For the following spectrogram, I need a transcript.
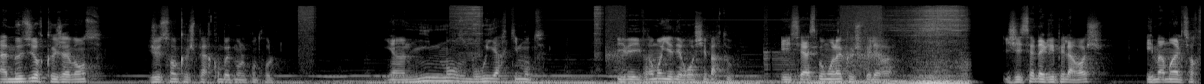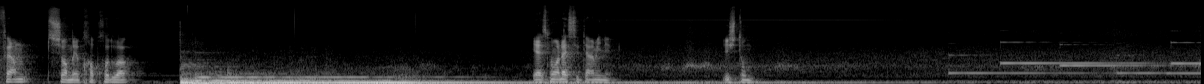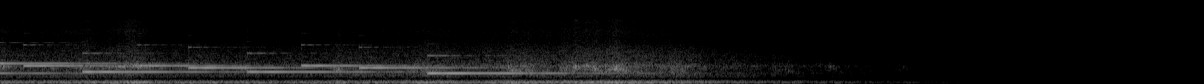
À mesure que j'avance, je sens que je perds complètement le contrôle. Il y a un immense brouillard qui monte. Et vraiment, il y a des rochers partout. Et c'est à ce moment-là que je fais l'erreur. J'essaie d'agripper la roche, et ma main, elle se referme sur mes propres doigts. Et à ce moment-là, c'est terminé. Et je tombe.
